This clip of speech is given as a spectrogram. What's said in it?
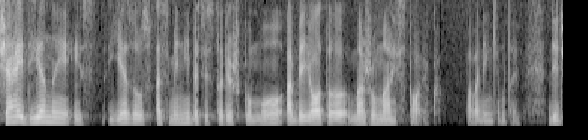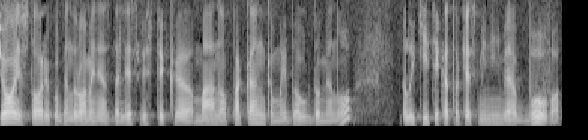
šiai dienai Jėzaus asmenybės istoriškumu abejotų mažuma istorikų, pavadinkim taip. Didžioji istorikų bendruomenės dalis vis tik mano pakankamai daug duomenų laikyti, kad tokia asmenybė buvo.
